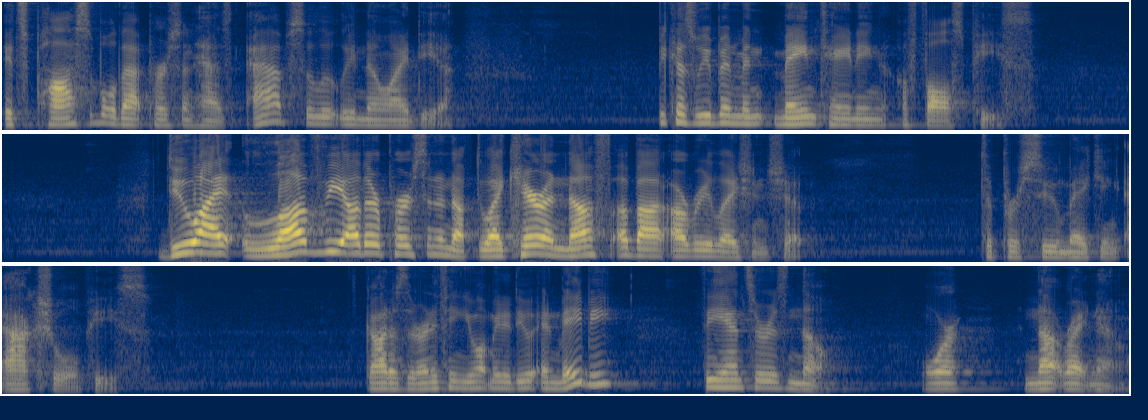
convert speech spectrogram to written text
it's possible that person has absolutely no idea because we've been maintaining a false peace. Do I love the other person enough? Do I care enough about our relationship to pursue making actual peace? God, is there anything you want me to do? And maybe the answer is no, or not right now.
